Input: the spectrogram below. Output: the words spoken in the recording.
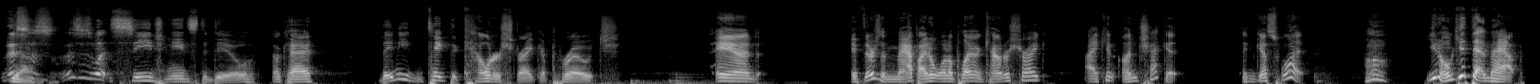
This Yeah. is this is what Siege needs to do, okay? They need to take the Counter-Strike approach. And if there's a map I don't want to play on Counter-Strike, I can uncheck it. And guess what? you don't get that map.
